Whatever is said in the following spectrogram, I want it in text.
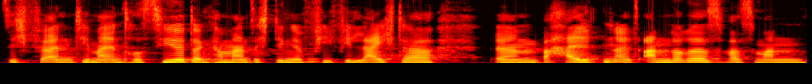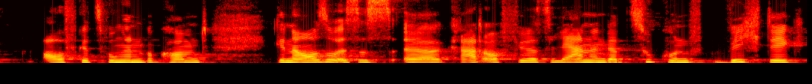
sich für ein Thema interessiert, dann kann man sich Dinge viel, viel leichter ähm, behalten als anderes, was man aufgezwungen bekommt. Genauso ist es äh, gerade auch für das Lernen der Zukunft wichtig,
